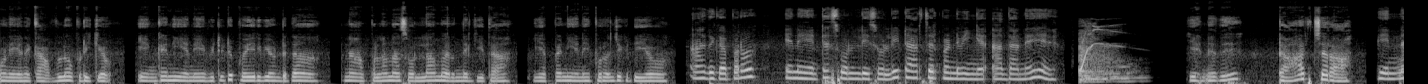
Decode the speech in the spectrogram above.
உன்னை எனக்கு அவ்வளோ பிடிக்கும். எங்க நீ என்னை விட்டுட்டு போயிருவியோன்ட்டு தான் நான் அப்பெல்லாம் நான் சொல்லாமல் இருந்தேன் கீதா. எப்போ நீ என்னை புரிஞ்சுக்கிட்டியோ? அதுக்கப்புறம் என்னையிட்ட சொல்லி சொல்லி டார்ச்சர் பண்ணுவீங்க. அதானே? என்னது? டார்ச்சரா என்ன?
